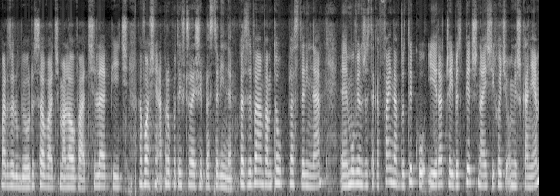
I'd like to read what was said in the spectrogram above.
Bardzo lubią rysować, malować, lepić. A właśnie, a propos tej wczorajszej plasteliny. Pokazywałam Wam tą plastelinę, e, mówiąc, że jest taka fajna w dotyku i raczej bezpieczna, jeśli chodzi o mieszkanie.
